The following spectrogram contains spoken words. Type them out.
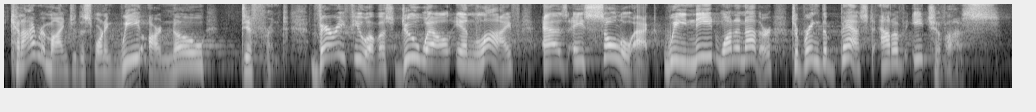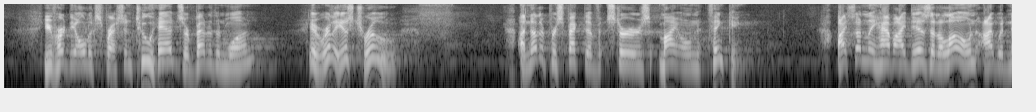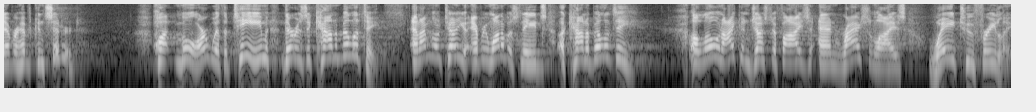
Can I remind you this morning, we are no different. Very few of us do well in life as a solo act. We need one another to bring the best out of each of us. You've heard the old expression, two heads are better than one. It really is true. Another perspective stirs my own thinking. I suddenly have ideas that alone I would never have considered. What more, with a team, there is accountability. And I'm going to tell you, every one of us needs accountability. Alone, I can justify and rationalize way too freely.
